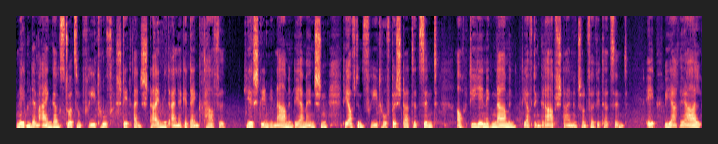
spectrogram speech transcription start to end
Neben dem Eingangstor zum Friedhof steht ein Stein mit einer Gedenktafel. Hier stehen die Namen der Menschen, die auf dem Friedhof bestattet sind, auch diejenigen Namen, die auf den Grabsteinen schon verwittert sind. Abe Villarreal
